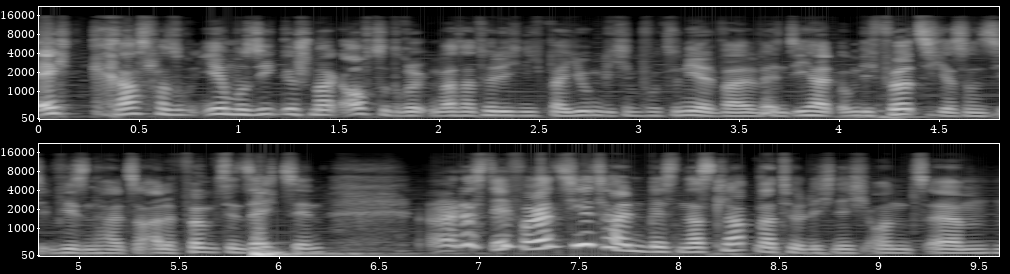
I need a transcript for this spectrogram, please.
echt krass versucht, ihren Musikgeschmack aufzudrücken, was natürlich nicht bei Jugendlichen funktioniert, weil wenn sie halt um die 40 ist und wir sind halt so alle 15, 16, äh, das differenziert halt ein bisschen, das klappt natürlich nicht. Und ähm,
